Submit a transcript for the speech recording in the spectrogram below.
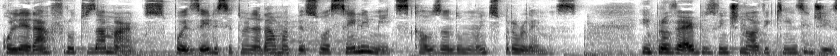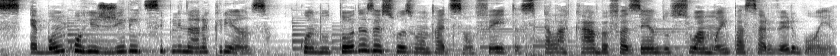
colherá frutos amargos, pois ele se tornará uma pessoa sem limites, causando muitos problemas. Em Provérbios 29:15 diz: É bom corrigir e disciplinar a criança. Quando todas as suas vontades são feitas, ela acaba fazendo sua mãe passar vergonha.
